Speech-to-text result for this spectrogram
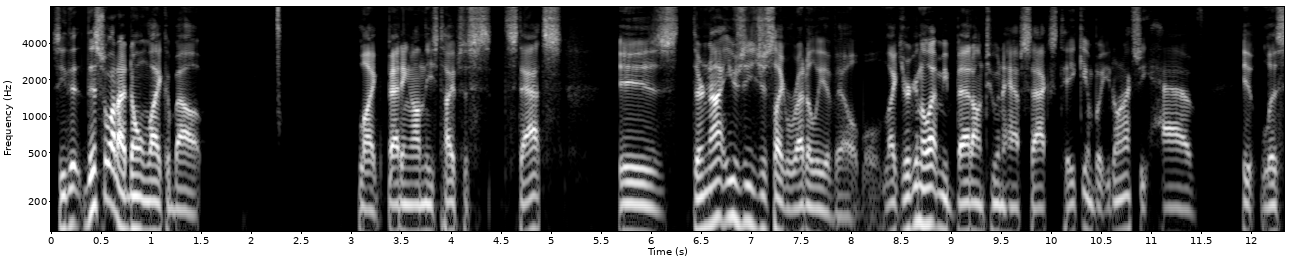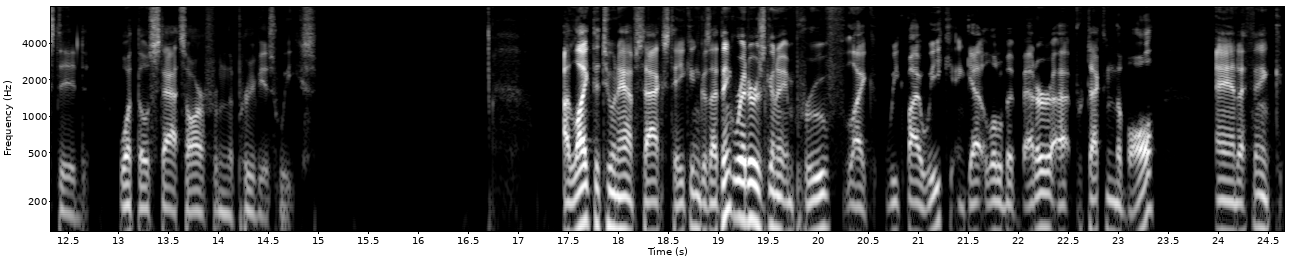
See, th- this is what I don't like about like betting on these types of s- stats is they're not usually just like readily available. Like you're gonna let me bet on two and a half sacks taken, but you don't actually have it listed what those stats are from the previous weeks. I like the two and a half sacks taken because I think Ridder is going to improve like week by week and get a little bit better at protecting the ball. And I think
